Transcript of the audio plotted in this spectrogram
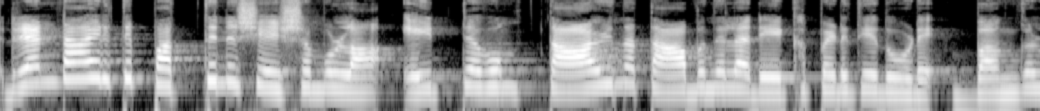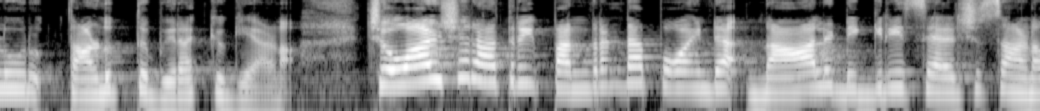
രണ്ടായിരത്തി പത്തിന് ശേഷമുള്ള ഏറ്റവും താഴ്ന്ന താപനില രേഖപ്പെടുത്തിയതോടെ ബംഗളൂരു തണുത്ത് വിറയ്ക്കുകയാണ്. ചൊവ്വാഴ്ച രാത്രി പന്ത്രണ്ട് പോയിന്റ് നാല് ഡിഗ്രി സെൽഷ്യസ് ആണ്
